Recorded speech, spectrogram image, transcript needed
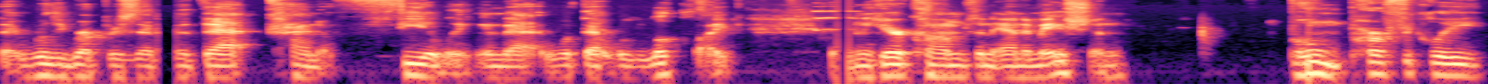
that really represented that kind of feeling and that what that would look like. And here comes an animation, boom, perfectly,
